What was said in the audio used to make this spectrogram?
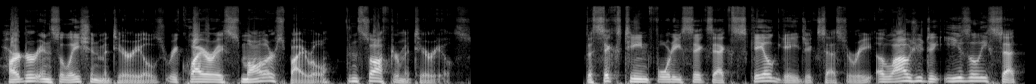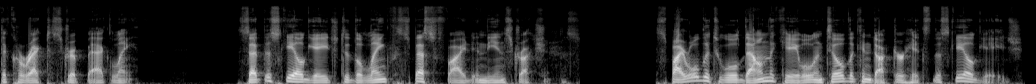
harder insulation materials require a smaller spiral than softer materials. The 1646X scale gauge accessory allows you to easily set the correct strip back length. Set the scale gauge to the length specified in the instructions. Spiral the tool down the cable until the conductor hits the scale gauge.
